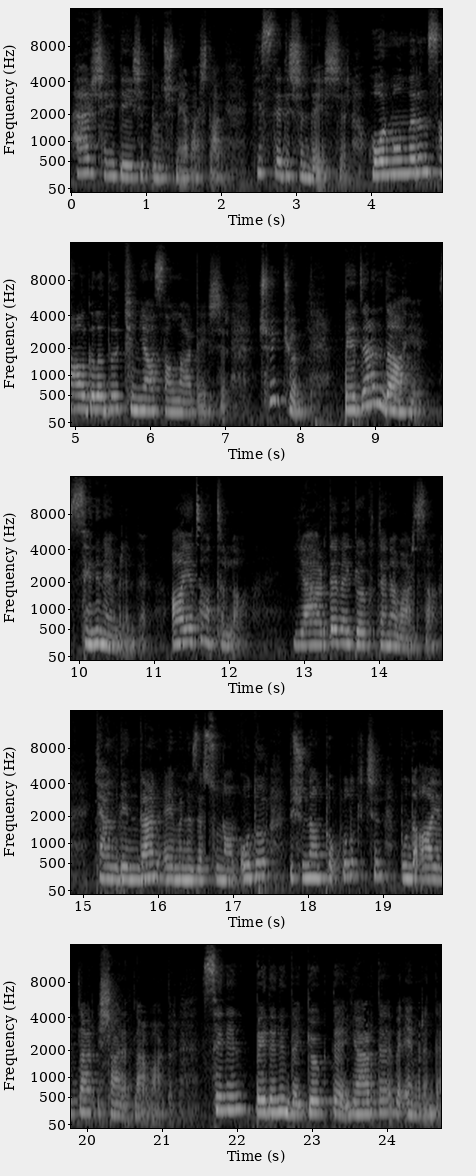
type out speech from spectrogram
her şey değişip dönüşmeye başlar. Hissedişin değişir. Hormonların salgıladığı kimyasallar değişir. Çünkü beden dahi senin emrinde. Ayeti hatırla. Yerde ve gökte ne varsa kendinden emrinize sunan odur. Düşünen topluluk için bunda ayetler, işaretler vardır. Senin bedenin de gökte, yerde ve emrinde.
